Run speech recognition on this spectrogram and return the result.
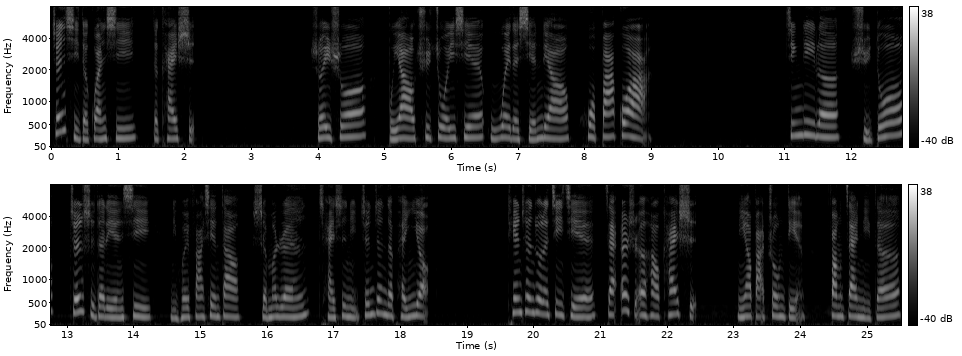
珍惜的关系的开始。所以说，不要去做一些无谓的闲聊或八卦。经历了许多。真实的联系，你会发现到什么人才是你真正的朋友。天秤座的季节在二十二号开始，你要把重点放在你的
